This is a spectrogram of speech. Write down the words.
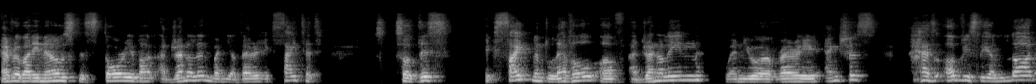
Everybody knows the story about adrenaline when you're very excited. So, this excitement level of adrenaline when you are very anxious has obviously a lot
